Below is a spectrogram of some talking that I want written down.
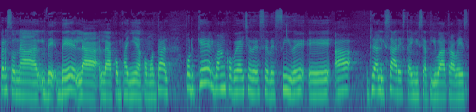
personal de, la, compañía como tal. ¿Por qué el banco BHD se decide eh, a realizar esta iniciativa a través de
